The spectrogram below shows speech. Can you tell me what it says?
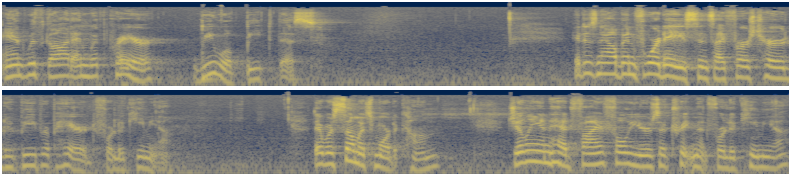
And with God and with prayer, we will beat this. It has now been four days since I first heard Be Prepared for Leukemia. There was so much more to come. Jillian had five full years of treatment for leukemia,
